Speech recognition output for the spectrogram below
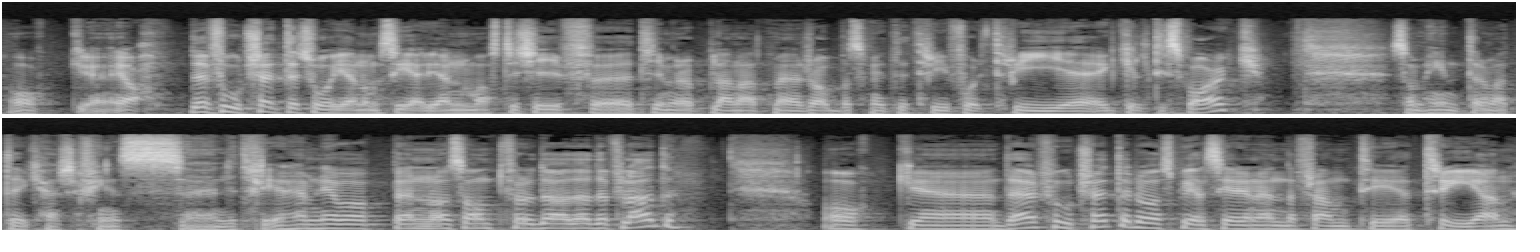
Och eh, ja, det fortsätter så genom serien. Master Chief eh, teamar upp bland annat med en robot som heter 343 Guilty Spark. Som hintar om att det kanske finns lite fler hemliga vapen och sånt för att döda The Flood. Och eh, där fortsätter då spelserien ända fram till trean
